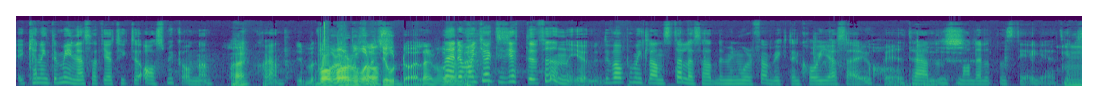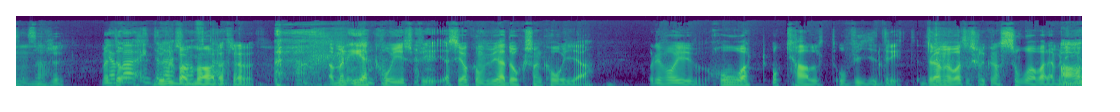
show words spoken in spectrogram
jag kan inte minnas att jag tyckte asmycket om den. Nej. Skön. Var, var var det den dåligt någonstans? gjord då? Eller var Nej, den- var faktiskt jättefin. ju. Det var på mitt landställe så hade min morfar byggt en koja så här uppe i träden som hade en liten stege till Mm, sig. Så. mysigt. Men jag då, var inte Du vill bara mörda trädet. ja, men är kojor... Alltså jag kom, vi hade också en koja. Och det var ju hårt och kallt och vidrigt. Drömmen var att jag skulle kunna sova där men Ja, det gick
